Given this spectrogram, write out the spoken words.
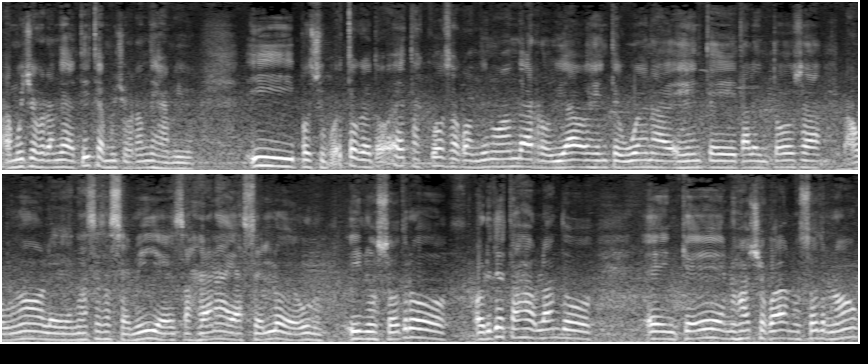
a muchos grandes artistas, a muchos grandes amigos. Y por supuesto que todas estas cosas, cuando uno anda rodeado de gente buena, de gente talentosa, a uno le nace esa semilla, esas ganas de hacerlo de uno. Y nosotros, ahorita estás hablando en qué nos ha chocado a nosotros, ¿no?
